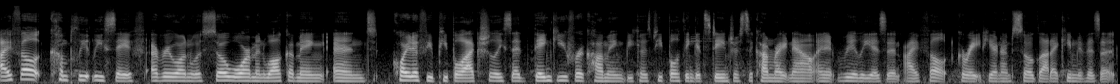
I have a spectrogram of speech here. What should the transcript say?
I felt completely safe. Everyone was so warm and welcoming, and quite a few people actually said thank you for coming because people think it's dangerous to come right now, and it really isn't. I felt great here, and I'm so glad I came to visit.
